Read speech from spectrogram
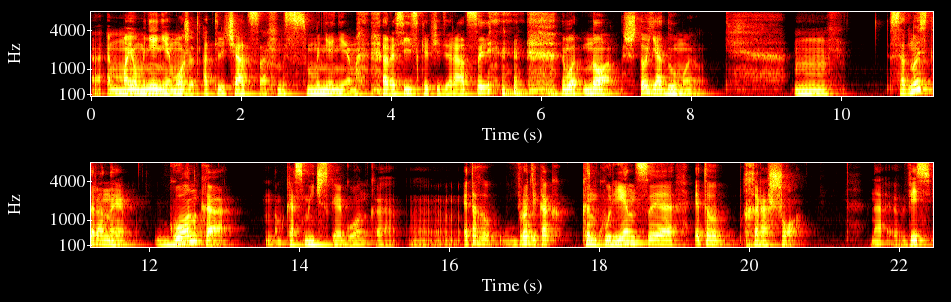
Э, Мое мнение может отличаться с мнением Российской Федерации. вот. Но что я думаю? С одной стороны, гонка, там, космическая гонка, э, это вроде как конкуренция, это хорошо. Весь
